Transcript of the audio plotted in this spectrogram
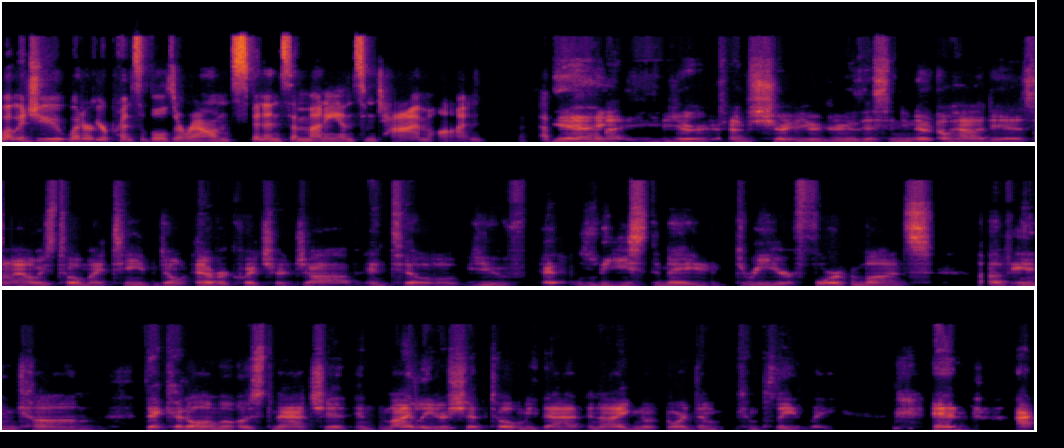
what would you, what are your principles around spending some money and some time on yeah, you're. I'm sure you agree with this, and you know how it is. I always told my team, don't ever quit your job until you've at least made three or four months of income that could almost match it. And my leadership told me that, and I ignored them completely. And I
